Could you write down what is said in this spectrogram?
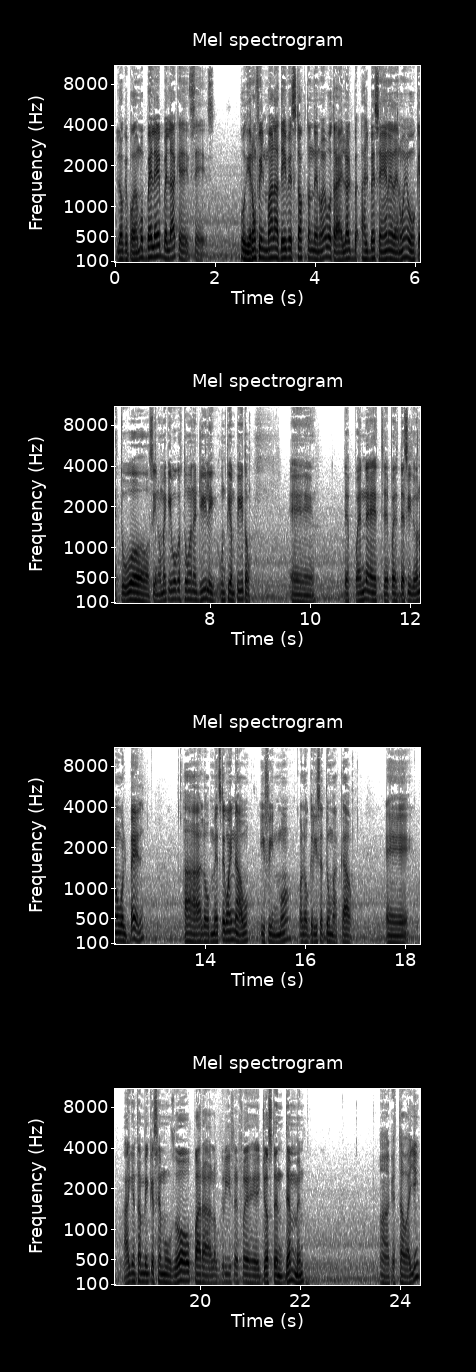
lo que podemos ver es, ¿verdad?, que se pudieron firmar a David Stockton de nuevo, traerlo al, BCN de nuevo, que estuvo, si no me equivoco, estuvo en el G League un tiempito. después este, pues decidió no volver a los Mets de Guaynabo y firmó con los Grises de Macao. Eh, alguien también que se mudó para los grises fue Justin Denman, ah, que estaba allí.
